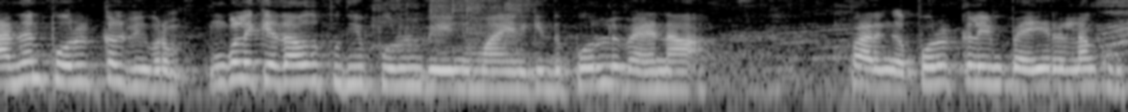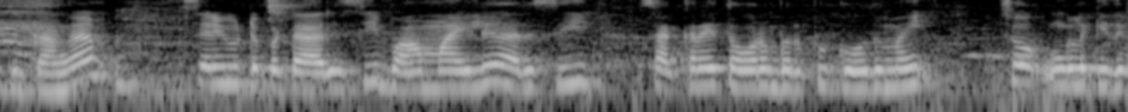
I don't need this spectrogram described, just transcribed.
அண்ட் தென் பொருட்கள் விவரம். உங்களுக்கு ஏதாவது புதிய பொருள் வேணுமா? எனக்கு இந்த பொருள் வேணாம் பாருங்கள் பொருட்களின் பெயரெல்லாம் கொடுத்துருக்காங்க. செறிவூட்டப்பட்ட அரிசி பாமாயில் அரிசி சர்க்கரை துவரம்பருப்பு கோதுமை. ஸோ உங்களுக்கு இது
